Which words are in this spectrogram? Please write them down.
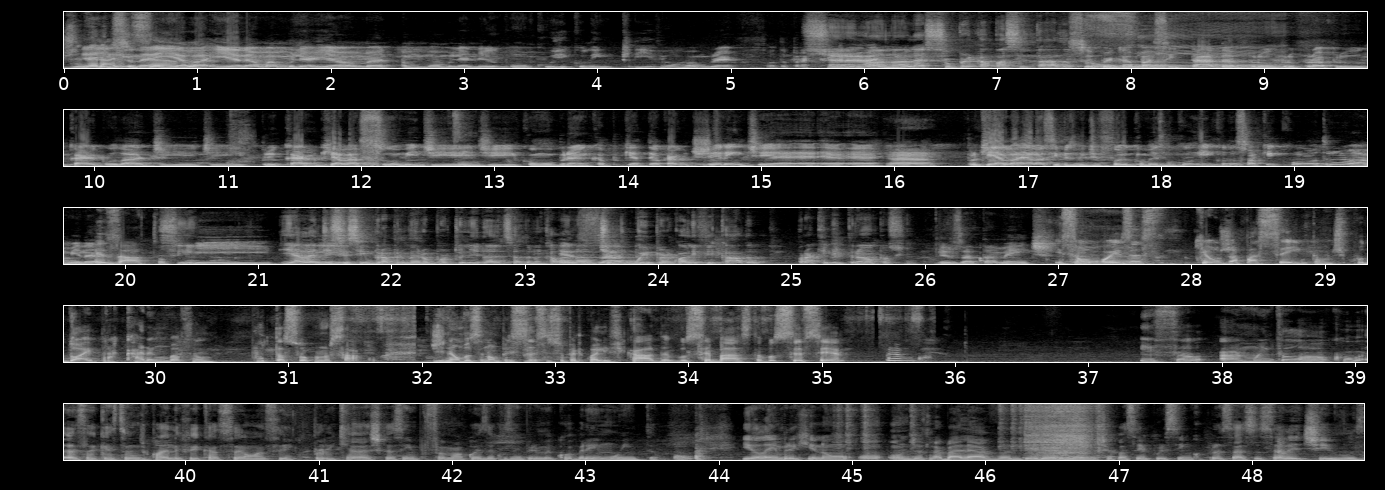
generalizando. né? E ela, e ela é uma mulher, e é uma, uma mulher negra com um currículo incrível, uma mulher foda pra Sim, caralho. mano, ela é super capacitada super pro- capacitada Sim. pro, pro próprio cargo lá de, de. pro cargo que ela assume de, Sim. de como branca, porque até o cargo de gerente é. é- é- é- É, porque ela, ela simplesmente foi com o mesmo currículo, só que com outro nome, né? Exato. Sim. E, E ela disse sim pra primeira oportunidade, sabendo que ela Exato. era, tipo, hiper qualificada pra aquele trampo, assim. exatamente. E são Uhum. coisas que eu já passei, então, tipo, dói pra caramba. Foi um puta soco no saco. De não, você não precisa ser super qualificada. Você basta você ser branco. Isso é muito louco, essa questão de qualificação, assim, porque eu acho que sempre foi uma coisa que eu sempre me cobrei muito. E eu lembro que no, onde eu trabalhava anteriormente, eu passei por cinco processos seletivos.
